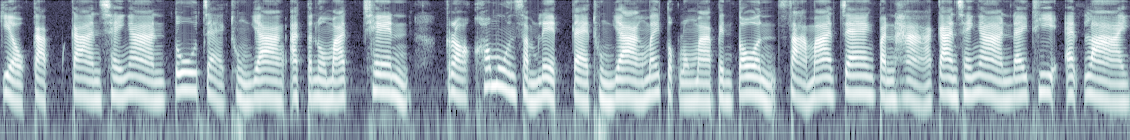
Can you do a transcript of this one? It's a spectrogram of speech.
เกี่ยวกับการใช้งานตู้แจกถุงยางอัตโนมัติ เช่น กรอกข้อมูลสำเร็จแต่ถุงยางไม่ตกลงมาเป็นต้น สามารถแจ้งปัญหาการใช้งานได้ที่แอดไลน์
